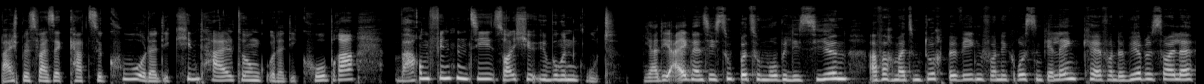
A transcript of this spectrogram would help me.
beispielsweise Katze-Kuh oder die Kindhaltung oder die Cobra. Warum finden Sie solche Übungen gut? Ja, die eignen sich super zum Mobilisieren, einfach mal zum Durchbewegen von den großen Gelenke, von der Wirbelsäule.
